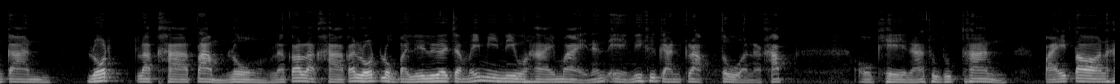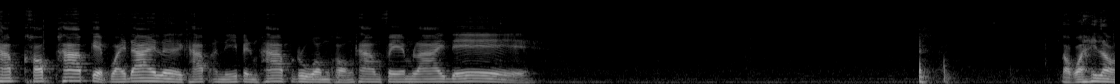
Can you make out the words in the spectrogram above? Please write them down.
ำการ ลดราคาต่ำลง แล้วก็ราคาก็ลดลงไปเรื่อยๆ จะไม่มี new high ใหม่นั่นเองนี่คือการกลับตัวนะครับ โอเคนะทุกๆทท่าน ไปต่อนะครับคอปภาพเก็บไว้ได้เลยครับ อันนี้เป็นภาพรวมของ time frame ride day บอกว่าให้รอ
